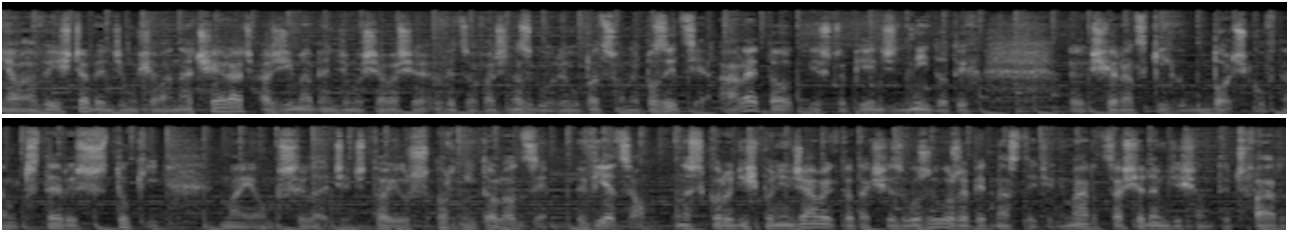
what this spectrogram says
miała wyjścia, będzie musiała nacierać, a zima będzie musiała się wycofać na z góry upatrzone pozycje. Ale to jeszcze 5 dni do tych e, sieradzkich boćków, tam cztery sztuki mają przylecieć. To już ornitolodzy wiedzą. No, skoro dziś poniedziałek, to tak się złożyło, że 15 dzień marca, 74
